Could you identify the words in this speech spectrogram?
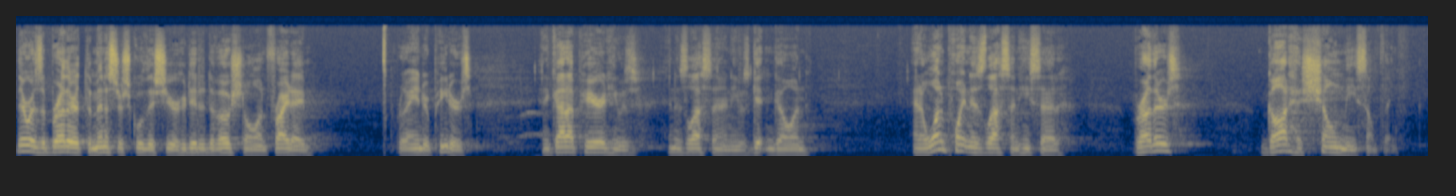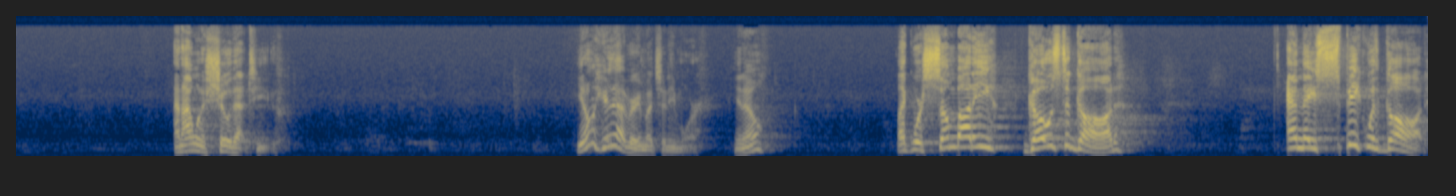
There was a brother at the minister school this year who did a devotional on Friday, Brother Andrew Peters. And he got up here and he was in his lesson and he was getting going. And at one point in his lesson, he said, Brothers, God has shown me something. And I want to show that to you. You don't hear that very much anymore, you know? Like where somebody goes to God and they speak with God,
